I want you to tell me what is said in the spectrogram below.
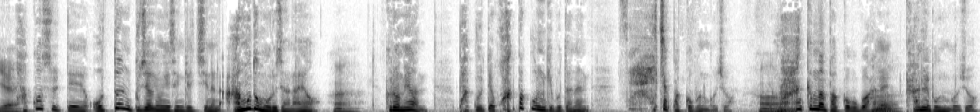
예. 바꿨을 때 어떤 부작용이 생길지는 아무도 모르잖아요. 어. 그러면 바꿀 때 확 바꾸는 게보다는 살짝 바꿔보는 거죠. 어. 만큼만 바꿔보고 하는 어. 간을 보는 거죠.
